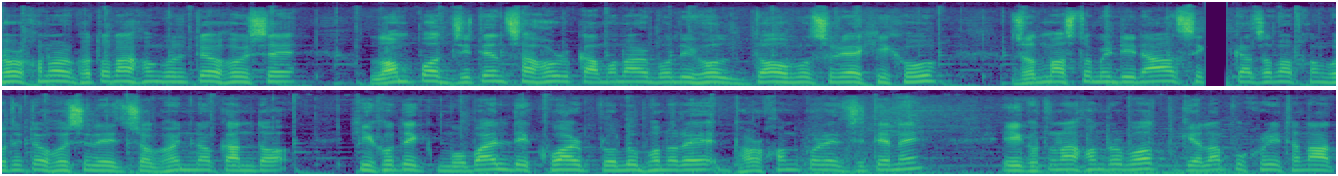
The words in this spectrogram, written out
ধৰ্ষণৰ ঘটনা সংঘটিত হৈছে লম্পট জিতেন চাহুৰ কামনাৰ বলি হ'ল দহ বছৰীয়া শিশু। জন্মাষ্টমীৰ দিনা চিকাজানত সংঘটিত হৈছিল এই জঘন্য কাণ্ড। শিশুটিক মোবাইল দেখুওৱাৰ প্ৰলোভনেৰে ধৰ্ষণ কৰে জিতেনে। এই ঘটনা সন্দৰ্ভত গেলাপুখুৰী থানাত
